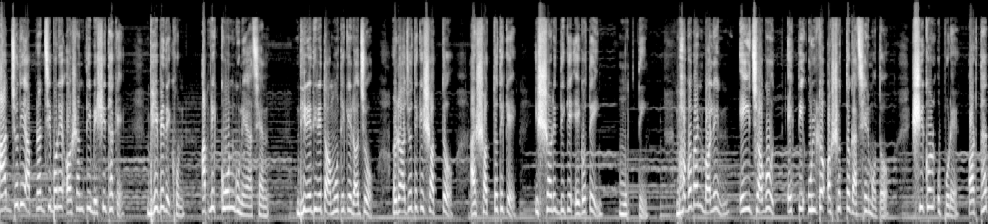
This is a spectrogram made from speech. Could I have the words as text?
আজ যদি আপনার জীবনে অশান্তি বেশি থাকে, ভেবে দেখুন আপনি কোন গুণে আছেন। ধীরে ধীরে তম থেকে রজ রজ থেকে সত্য, আর সত্য থেকে ঈশ্বরের দিকে এগোতেই মুক্তি। ভগবান বলেন, এই জগৎ একটি উল্টো অসত্য গাছের মতো, শিকড় উপরে, অর্থাৎ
